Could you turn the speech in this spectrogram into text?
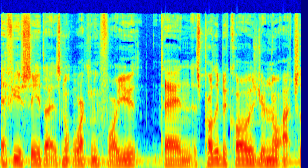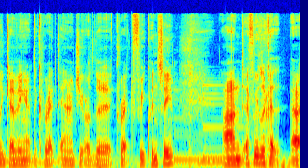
if you say that it's not working for you, then it's probably because you're not actually giving it the correct energy or the correct frequency. And if we look at uh,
